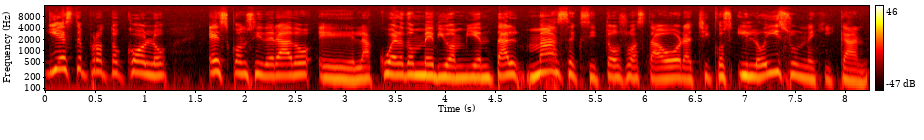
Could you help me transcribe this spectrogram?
y este protocolo es considerado eh, el acuerdo medioambiental más exitoso hasta ahora, chicos, y lo hizo un mexicano.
